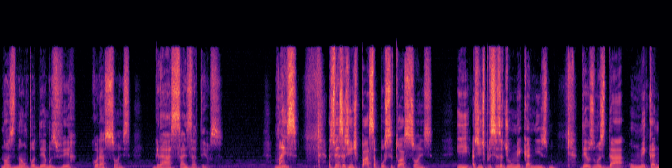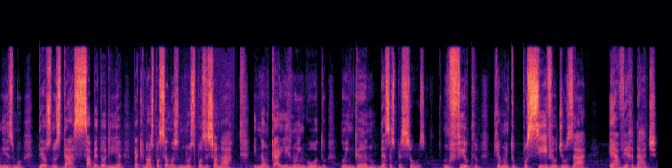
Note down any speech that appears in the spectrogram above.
nós não podemos ver corações, graças a Deus. Mas, às vezes a gente passa por situações e a gente precisa de um mecanismo. Deus nos dá um mecanismo, Deus nos dá sabedoria para que nós possamos nos posicionar e não cair no engodo, no engano dessas pessoas. Um filtro que é muito possível de usar é a verdade.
